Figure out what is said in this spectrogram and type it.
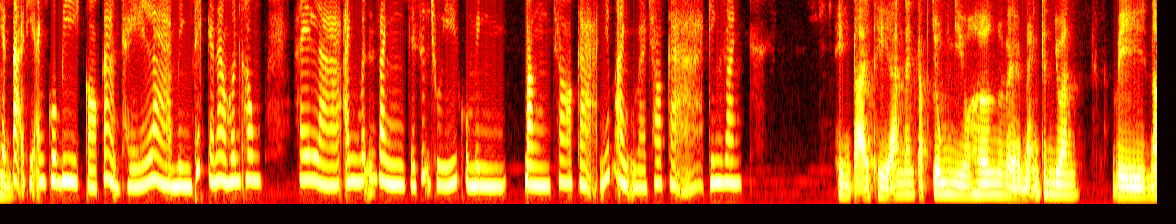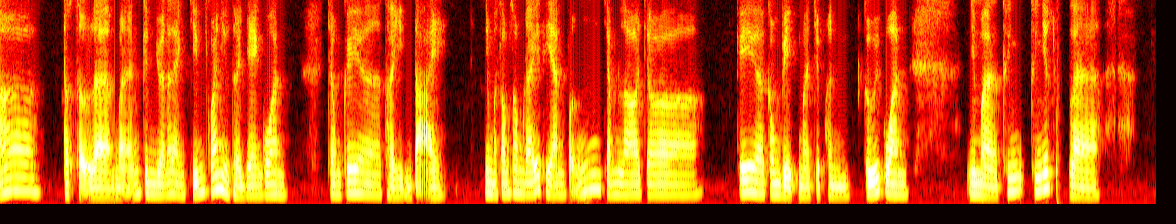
hiện tại thì anh Kobe có cảm thấy là mình thích cái nào hơn không? Hay là anh vẫn dành cái sự chú ý của mình bằng cho cả nhiếp ảnh và cho cả kinh doanh? Hiện tại thì anh đang tập trung nhiều hơn về mảng kinh doanh vì nó thật sự là mảng kinh doanh nó đang chiếm quá nhiều thời gian của anh trong cái ờ, thời hiện tại. Nhưng mà song song đấy thì anh vẫn chăm lo cho cái ờ, công việc mà chụp hình cưới của anh. Nhưng mà thứ thứ nhất là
